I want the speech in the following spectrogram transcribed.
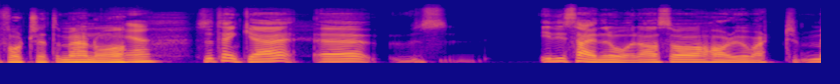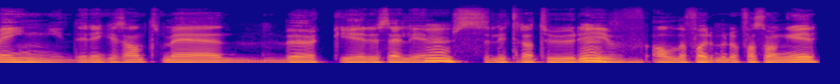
fortsette med her nå, Ja. Så tenker jeg eh, I de seinere åra så har det jo vært mengder, ikke sant, med bøker, selvhjelpslitteratur i alle former og fasonger.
